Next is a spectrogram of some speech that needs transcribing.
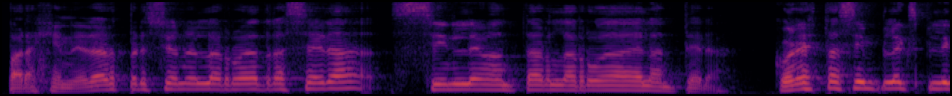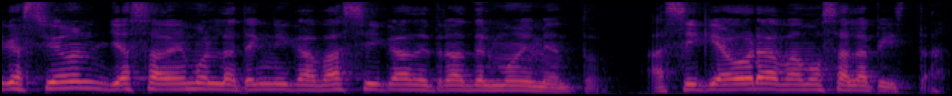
para generar presión en la rueda trasera sin levantar la rueda delantera. Con esta simple explicación ya sabemos la técnica básica detrás del movimiento. Así que ahora vamos a la pista.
